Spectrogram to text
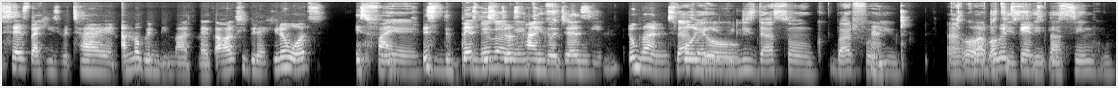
says that he's retiring, I'm not going to be mad. Like I'll actually be like, you know what? It's fine. Yeah. This is the best just hang your jersey. Don't go and That's spoil why your. he released that song, "Bad for Hmm. You," and I'm called always it getting a, to a, a that. single.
